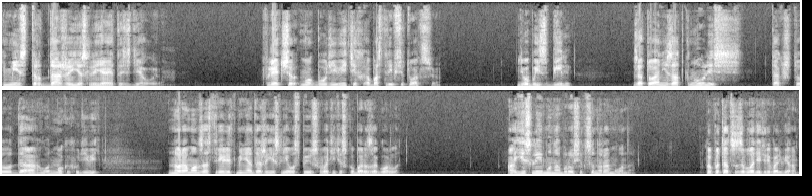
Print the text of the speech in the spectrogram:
мистер, даже если я это сделаю. Флетчер мог бы удивить их, обострив ситуацию. Его бы избили. Зато они заткнулись, так что, да, он мог их удивить. Но Рамон застрелит меня, даже если я успею схватить Эскобара за горло. А если ему наброситься на Рамона? Попытаться завладеть револьвером?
